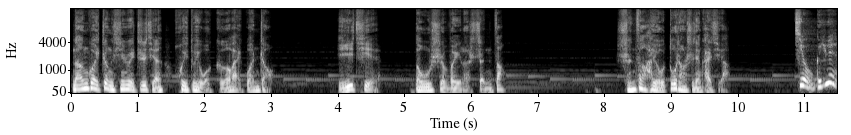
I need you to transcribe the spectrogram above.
难怪郑新瑞之前会对我格外关照。一切，都是为了神藏。神藏还有多长时间开启啊？九个月。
